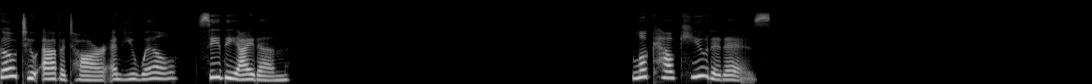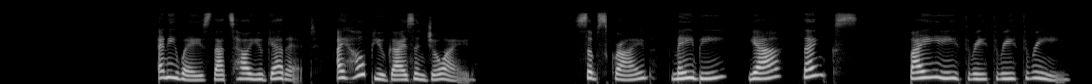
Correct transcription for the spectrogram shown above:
Go to avatar and you will see the item. Look how cute it is. Anyways, that's how you get it. I hope you guys enjoyed. Subscribe? Maybe? Yeah? Thanks. Bye 333.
